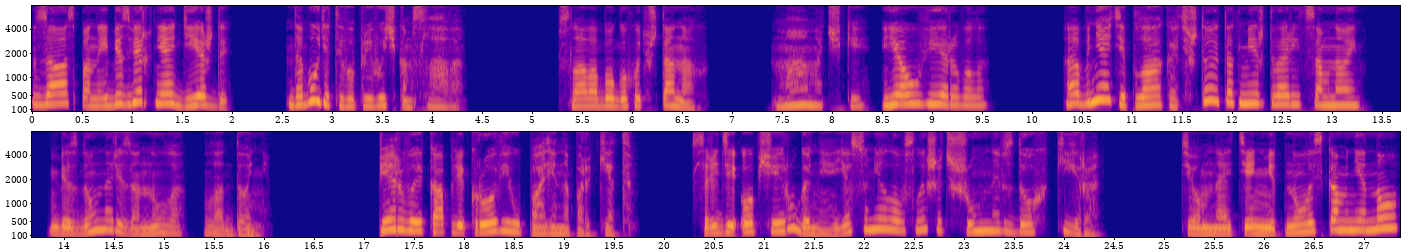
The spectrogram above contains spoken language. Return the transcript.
заспанный и без верхней одежды. Да будет его привычкам слава. Слава богу, хоть в штанах. Мамочки, я уверовала. Обнять и плакать, что этот мир творит со мной? Бездумно резанула ладонь. Первые капли крови упали на паркет. Среди общей ругани я сумела услышать шумный вздох Кира. Темная тень метнулась ко мне, но...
